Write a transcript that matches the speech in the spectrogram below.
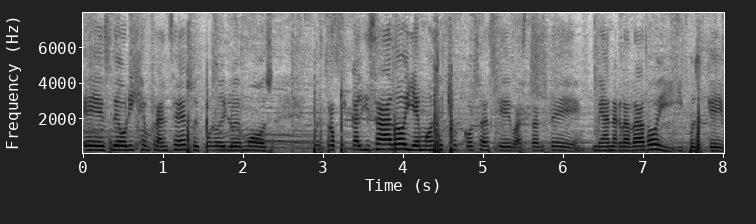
es de origen francés hoy por hoy lo hemos pues tropicalizado y hemos hecho cosas que bastante me han agradado y, y pues que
